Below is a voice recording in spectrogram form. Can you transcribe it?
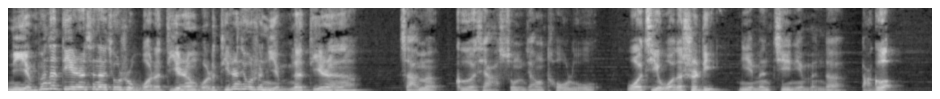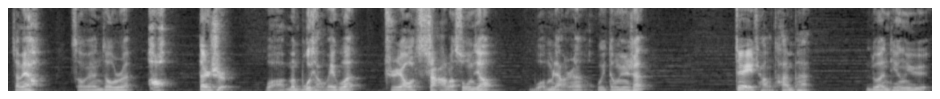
你们的敌人现在就是我的敌人，我的敌人就是你们的敌人啊！咱们割下宋江头颅，我祭我的师弟，你们祭你们的大哥，怎么样？邹元、邹润，好。但是我们不想为官，只要杀了宋江，我们两人回登云山。这场谈判，栾廷玉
